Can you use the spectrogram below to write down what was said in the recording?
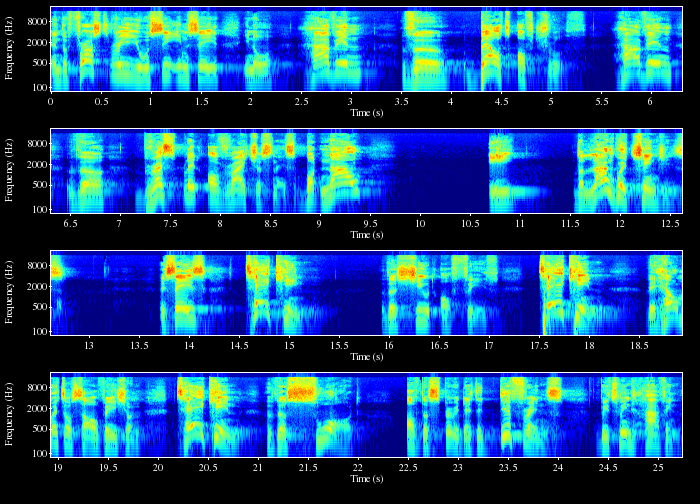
In the first three, you will see him say, you know, having the belt of truth, having the breastplate of righteousness. But now, it, the language changes. It says, taking the shield of faith, taking the helmet of salvation, taking the sword of the Spirit. There's a difference between having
